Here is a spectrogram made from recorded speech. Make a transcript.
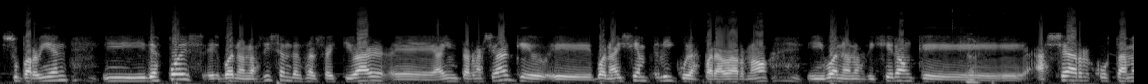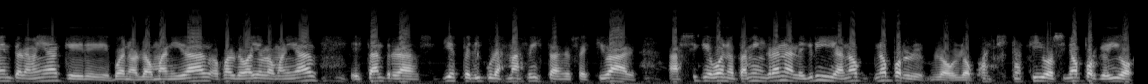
súper bien. Y después, eh, bueno, nos dicen desde el festival eh, internacional que, eh, bueno, hay 100 películas para ver, ¿no? Y bueno, nos dijeron que ayer, justamente a la mañana, que, bueno, la humanidad, Osvaldo Valle, la humanidad, está entre las 10 películas más vistas del festival. Así que bueno, también gran alegría, no, no por lo, lo cuantitativo, sino porque digo,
